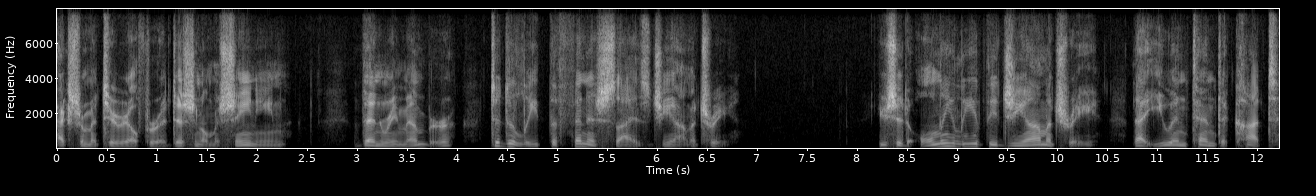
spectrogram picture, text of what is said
extra material for additional machining, then remember to delete the finish size geometry. You should only leave the geometry that you intend to cut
